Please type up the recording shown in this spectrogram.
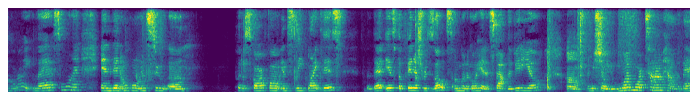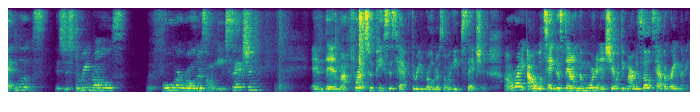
All right, last one. And then I'm going to uh, put a scarf on and sleep like this. But that is the finished results. I'm going to go ahead and stop the video. Um, let me show you one more time how the back looks. It's just three rows with four rollers on each section. And then my front two pieces have three rollers on each section. All right, I will take this down in the morning and share with you my results. Have a great night.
